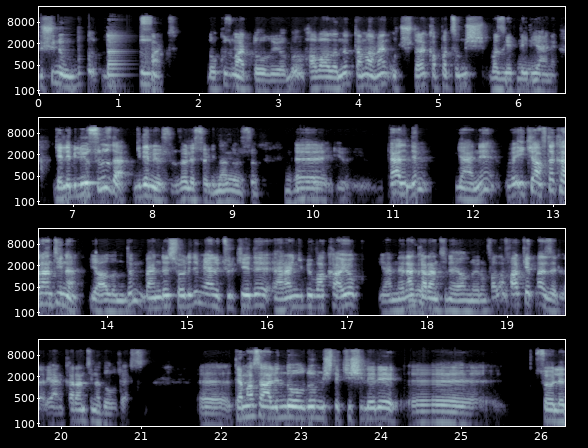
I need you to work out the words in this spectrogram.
düşünün bu 9 Mart. 9 Mart'ta oluyor bu. Havaalanı tamamen uçuşlara kapatılmış vaziyetteydi Hı. yani. Gelebiliyorsunuz da gidemiyorsunuz. Öyle söyleyeyim daha doğrusu. Ee, geldim yani ve iki hafta karantinaya alındım. Ben de söyledim yani Türkiye'de herhangi bir vaka yok. Yani neden Evet. karantinaya alınıyorum falan fark etmez dediler. Yani karantinada olacaksın. Ee, temas halinde olduğum işte kişileri e, söyle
